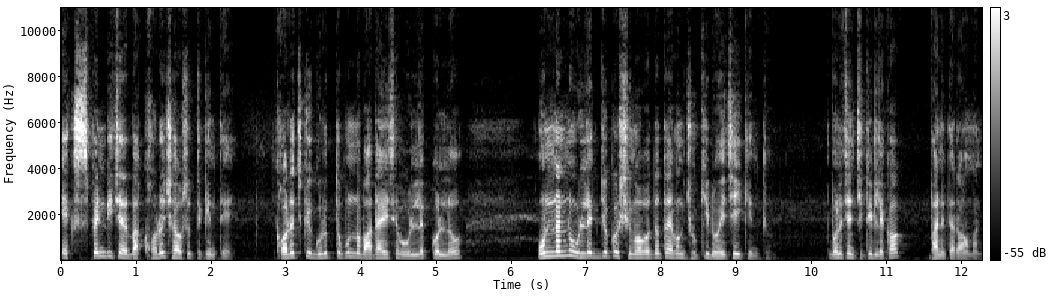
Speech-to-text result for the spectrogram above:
এক্সপেন্ডিচার বা খরচ হয় ওষুধটা কিনতে, খরচকে গুরুত্বপূর্ণ বাধা হিসেবে উল্লেখ করলেও অন্যান্য উল্লেখযোগ্য সীমাবদ্ধতা এবং ঝুঁকি রয়েছেই কিন্তু। বলেছেন চিঠির লেখক Vanita Rahman,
